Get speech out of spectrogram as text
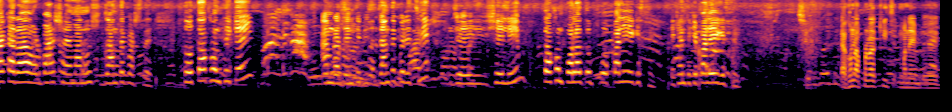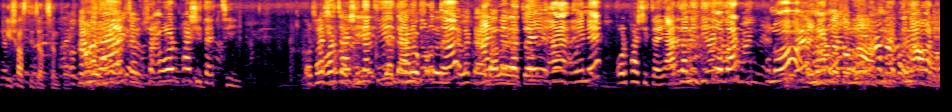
কাকারা ওর বাসায় মানুষ জানতে পারছে। তো তখন থেকেই আমরা জানতে জানতে পেরেছি যে সেই সেলিম তখন পলাত পালিয়ে গেছে এখান থেকে পালিয়ে গেছে। এখন আপনারা কি মানে কি শাস্তি চাচ্ছেন ওর ফাঁসি চাচ্ছি। ওর ফাঁসি চাচ্ছি জানি দ্রুত আইনের আওতায়, আহ, এনে ওর ফাঁসি চাই। আর জানি দ্বিতীয়বার কোনো নির্যাতন না পারে।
